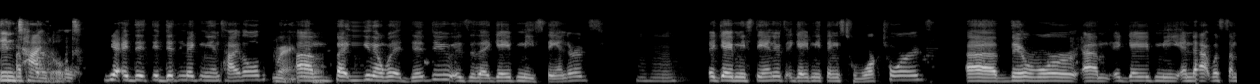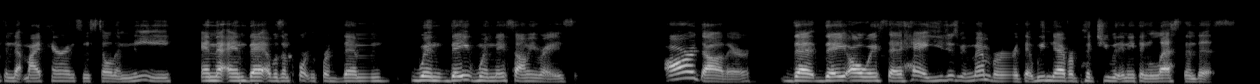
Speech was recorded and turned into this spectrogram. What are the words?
entitled. yeah, it did it didn't make me entitled. Right. Um, but you know what it did do is that it gave me standards. Mhm. It gave me standards, it gave me things to work towards. Uh there were um it gave me and that was something that my parents instilled in me and that and that was important for them when they when they saw me raise our daughter that they always said, Hey, you just remember that we never put you in anything less than this.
